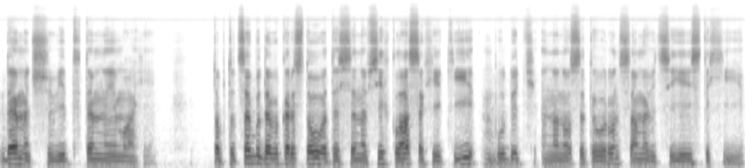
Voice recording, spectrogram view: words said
демедж від темної магії. Тобто це буде використовуватися на всіх класах, які будуть наносити урон саме від цієї стихії.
